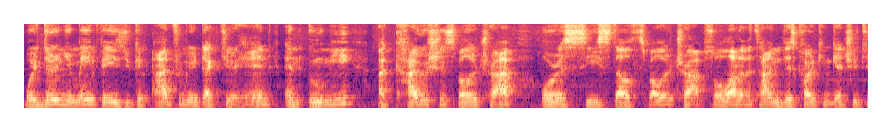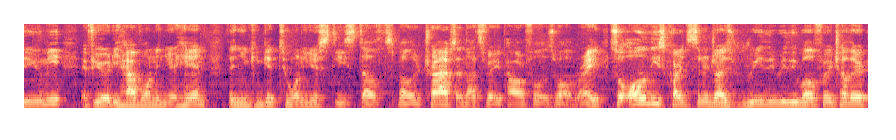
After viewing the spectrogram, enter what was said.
where during your main phase, you can add from your deck to your hand an Umi, a Kairyu-Shin Speller Trap, or a Sea Stealth Speller Trap. So a lot of the time this card can get you to Yumi. If you already have one in your hand, then you can get to one of your Sea Stealth Speller Traps and that's very powerful as well, right? So all of these cards synergize really, really well for each other.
